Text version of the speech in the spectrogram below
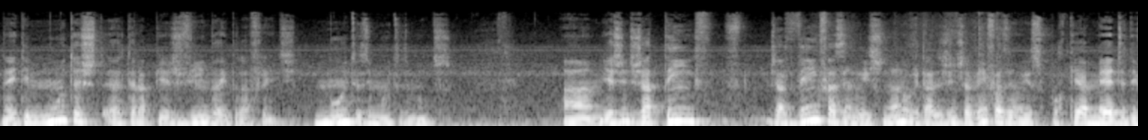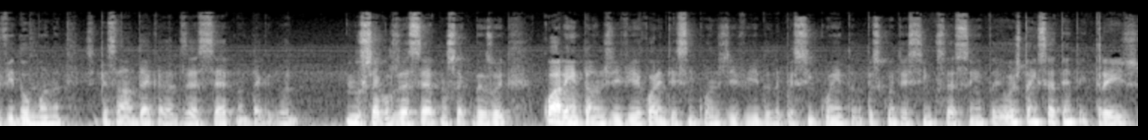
Né? E tem muitas é, terapias vindo aí pela frente. Muitas e muitas e muitas. Um, e a gente já tem, já vem fazendo isso, não é novidade, a gente já vem fazendo isso porque a média de vida humana, se pensar na década 17, na década, no século 17, no século 18, 40 anos de vida, 45 anos de vida, depois 50, depois 55, 60, e hoje está em 73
